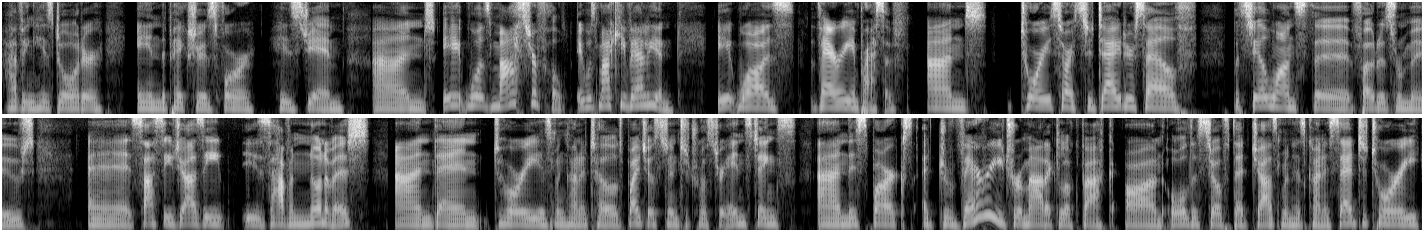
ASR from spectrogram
having his daughter in the pictures for his gym. And it was masterful. It was Machiavellian. It was very impressive. And Tori starts to doubt herself but still wants the photos removed. Uh, Sassy Jazzy is having none of it. And then Tori has been kind of told by Justin to trust her instincts. And this sparks a very dramatic look back on all the stuff that Jasmine has kind of said to Tori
